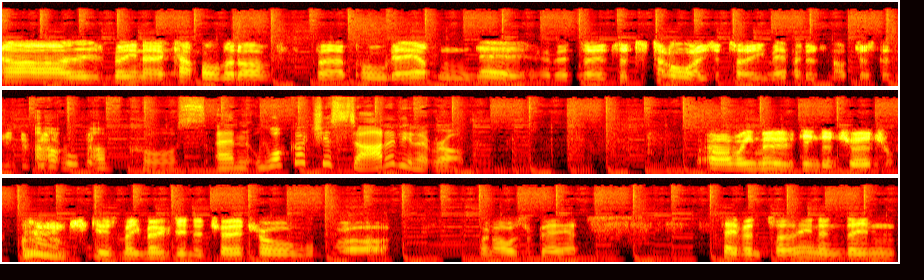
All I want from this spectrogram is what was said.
Oh, there's been a couple that I've uh, pulled out, and yeah, but uh, it's, it's always a team effort. It's not just an individual. Oh, of course. And what got you started in it, Rob? uh, we moved into Churchill. excuse me, moved into Churchill uh, when I was about seventeen, and then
